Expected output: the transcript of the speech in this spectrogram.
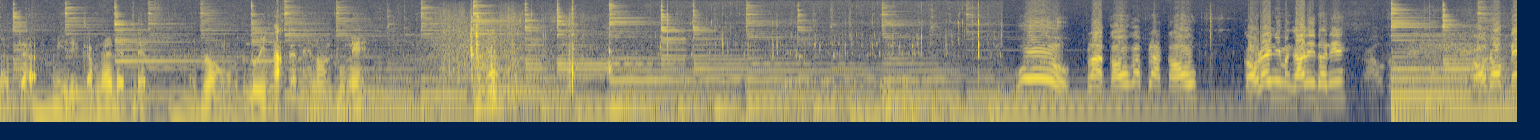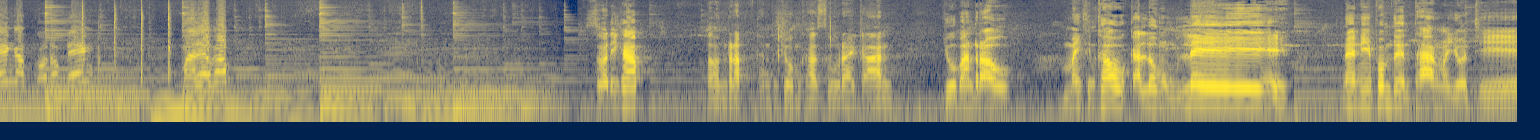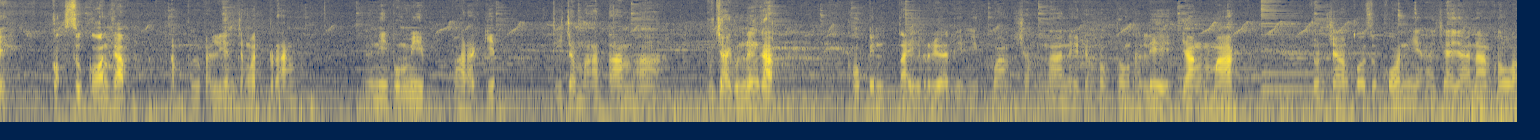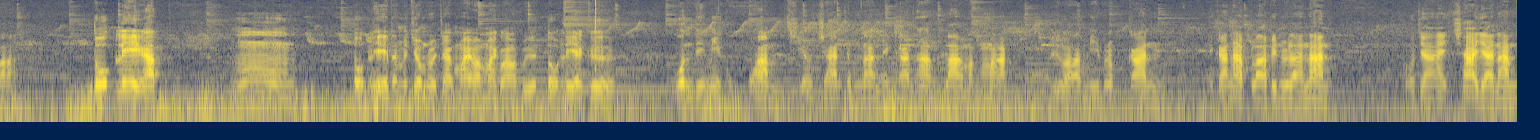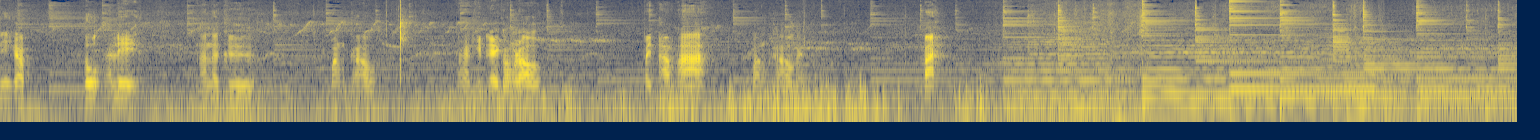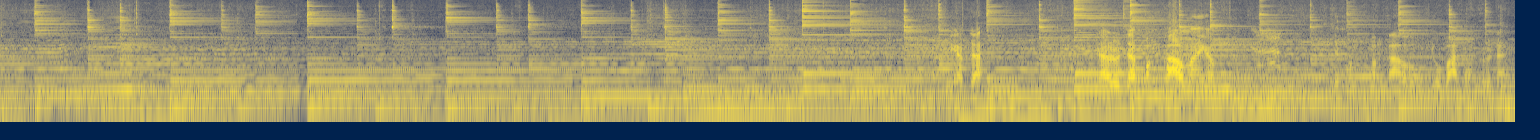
เราจะมีกิจกรรมได้เด็ดๆรับรองลุยนักกันแน่นอนพรุ่งนี้ว้าวปลาเกาครับปลาเกาเกาได้นี่มือนกันนี่ตัวนี้เกาดอกแดงครับเกาดอกแดง มาแล้วครับ สวัสดีครับต้อนรับท่านผู้ชมเข้าสู่รายการ อยู่บ้านเราไม่ขึ้นเข้ากันลงเล ในนี้ผมเดินทางมาอยู่ที่เกาะสุกรครับอำเภอปะเลียนจังหวัดตรังในนี้ผมมีภารกิจที่จะมาตามหาผู้ชายคนหนึงครับ เขาเป็นไตเรือที่มีความชำนาญในเรื่องของท้องทะเลอย่างมากจนเจ้าเกาะสุกรนี้ให้ชายานามเขาว่าโตเล่ครับ อืมโตเล่แต่านผู้ชมรู้จักไหมว่าไม่ควาหรือโตเล่คือก้นที่มีความเชี่ยวชาญชำนาญในการห้าปลามากๆ หรือว่ามีประสบการณ์ ในการหาปลาเป็นเวลานานเขาจะให้ชายานามนี้ครับ โต๊ะทะเล นั่นก็คือบังเกาภารกิจแรกของเราไปตามหาบังเกากัน ไปนี่ครับจะ จะรู้จักบังเกาไหมครับซึ่งบังเกาอยู่บ้านนั่นเลยนะ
